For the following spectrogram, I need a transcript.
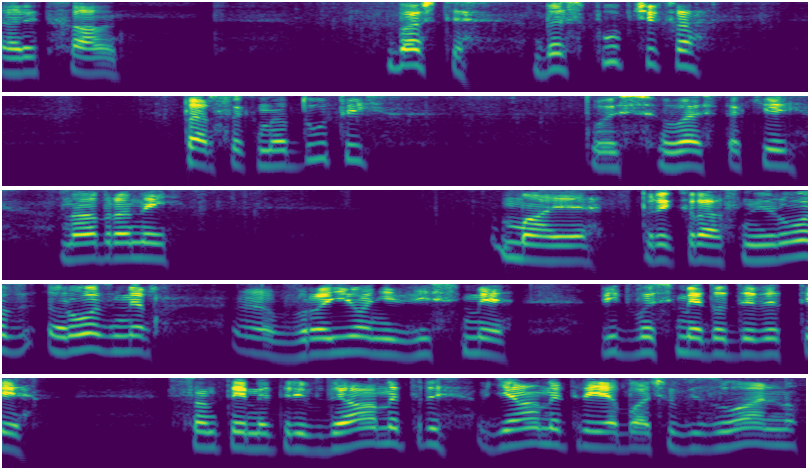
редхавен. Бачите, без пупчика, персик надутий, тобто весь такий набраний, має прекрасний розмір е, в районі 8, від 8 до 9 сантиметрів в діаметрі. В діаметрі я бачу візуально.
